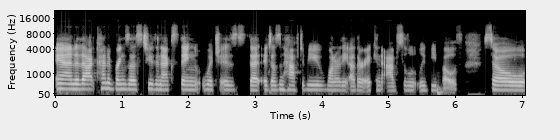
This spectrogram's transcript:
And that kind of brings us to the next thing, which is that it doesn't have to be one or the other, it can absolutely be both. So,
